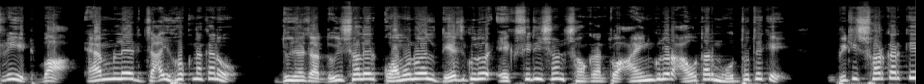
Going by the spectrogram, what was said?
ট্রিট বা অ্যামলেট যাই হোক না কেন, দুই হাজার দুই সালের কমনওয়েলথ দেশগুলোর এক্সিডিশন সংক্রান্ত আইনগুলোর আওতার মধ্য থেকে ব্রিটিশ সরকারকে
